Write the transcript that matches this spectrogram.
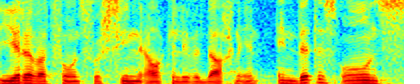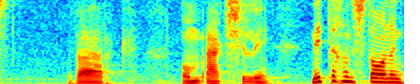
die Here wat vir ons voorsien elke liewe dag nie. En en dit is ons werk om actually nie te gaan staan en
